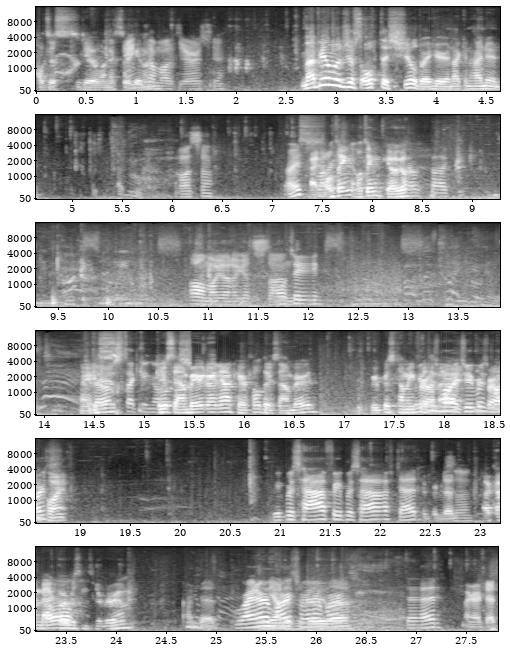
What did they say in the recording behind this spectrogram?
I'll just do it when I see I a can come one. with yours, yeah. Might be able to just ult this shield right here, and I can high noon. Want some? Nice. Alright, ulting, ulting, go, go. Jump back. Oh my god, I got stunned. Ulti. Down. Nice. They're ults. sound buried right now, careful, they're sound buried. Reaper's coming Reaper's from marked, uh, Reaper's Reaper point. Reaper's half, Reaper's half, dead. Reaper dead. So- I'll come back Oh. over some server room. I'm dead. Reinhardt Zenyatta's marked, Reinhardt really marked. Dead. Mine are dead.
